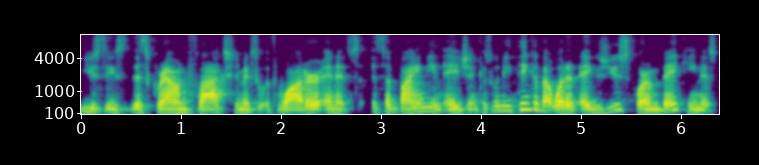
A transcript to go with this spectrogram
use these this ground flax to mix it with water, and it's it's a binding agent. Because when you think about what an egg's used for in baking, it's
